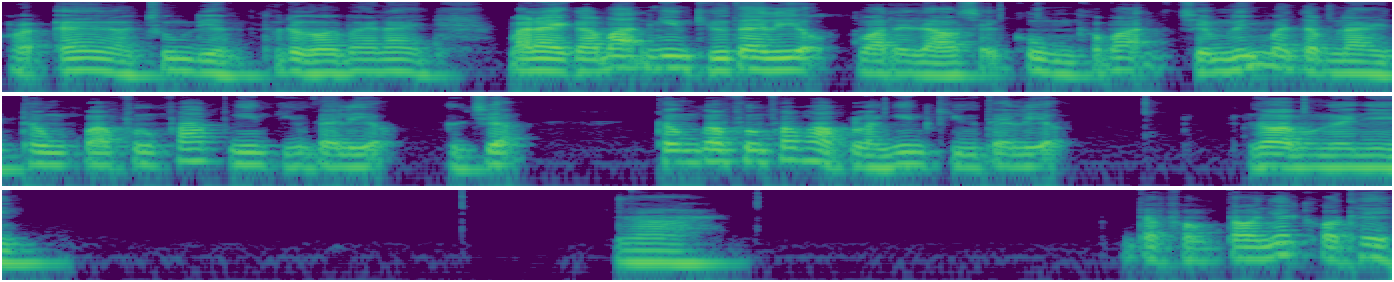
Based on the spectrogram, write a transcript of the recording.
Gọi E là trung điểm. Thôi được gọi bài này. Bài này các bạn nghiên cứu tài liệu và thầy giáo sẽ cùng các bạn chiếm lĩnh bài tập này thông qua phương pháp nghiên cứu tài liệu. Được chưa? Thông qua phương pháp học là nghiên cứu tài liệu. Rồi, mọi người nhìn. Rồi. Chúng ta phóng to nhất có thể.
